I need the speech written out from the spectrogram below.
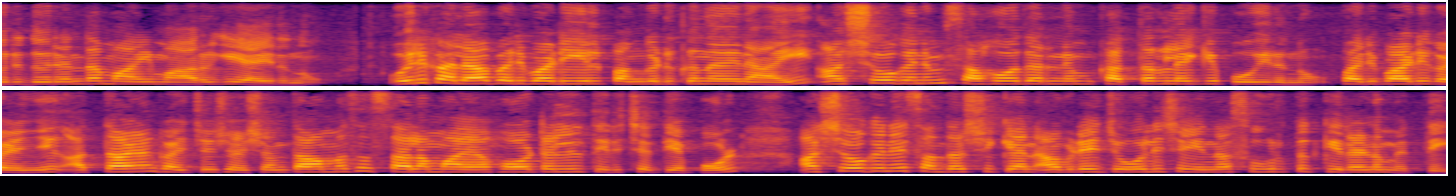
ഒരു ദുരന്തമായി മാറുകയായിരുന്നു. ഒരു കലാപരിപാടിയിൽ പങ്കെടുക്കുന്നതിനായി അശോകനും സഹോദരനും ഖത്തറിലേക്ക് പോയിരുന്നു. പരിപാടി കഴിഞ്ഞ് അത്താഴം കഴിച്ച ശേഷം താമസ സ്ഥലമായ ഹോട്ടലിൽ തിരിച്ചെത്തിയപ്പോൾ അശോകനെ സന്ദർശിക്കാൻ അവിടെ ജോലി ചെയ്യുന്ന സുഹൃത്ത് കിരണും എത്തി.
